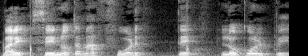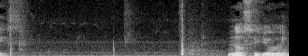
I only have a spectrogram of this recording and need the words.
Vale, se nota más fuerte los golpes. No sé yo, ¿eh?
